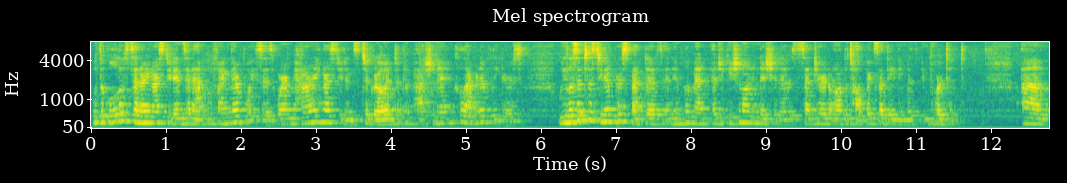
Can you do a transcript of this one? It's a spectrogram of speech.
With the goal of centering our students and amplifying their voices, we're empowering our students to grow into compassionate and collaborative leaders. We listen to student perspectives and implement educational initiatives centered on the topics that they deem as important. Um,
